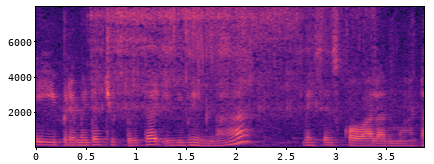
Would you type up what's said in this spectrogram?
ఈ ప్రమిద చుట్టూతో ఈవెన్గా వేసేసుకోవాలన్నమాట.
